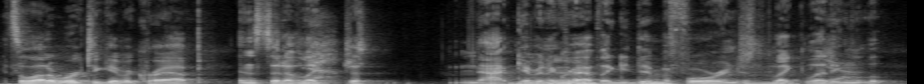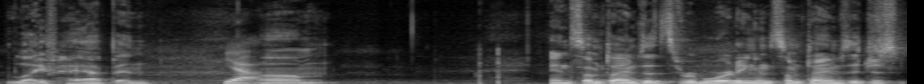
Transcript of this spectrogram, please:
It's a lot of work to give a crap instead of like just not giving a crap like you did before and just like letting Yeah. l- life happen. yeah. um, And sometimes it's rewarding and sometimes it just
